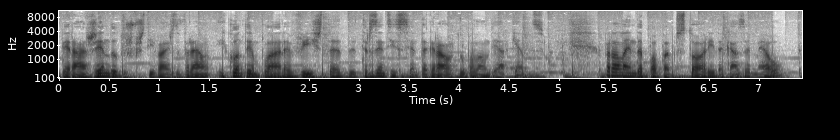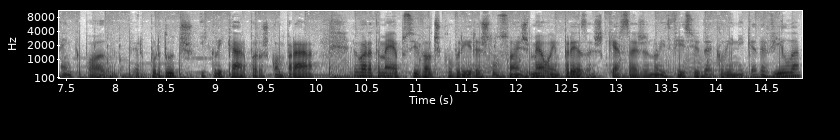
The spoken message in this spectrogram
ver a agenda dos festivais de verão e contemplar a vista de 360 graus do balão de ar quente. Para além da Pop-Up Store e da Casa Mel, em que pode ver produtos e clicar para os comprar, agora também é possível descobrir as soluções Mel Empresas, quer seja no edifício da Clínica da Vila,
